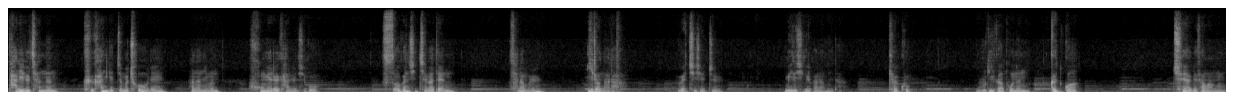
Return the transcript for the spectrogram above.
다리를 찾는 그 한계점을 초월해 하나님은 홍해를 가르시고 썩은 시체가 된 사람을 일어나라 외치실 줄 믿으시길 바랍니다. 결국 우리가 보는 끝과 최악의 상황은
